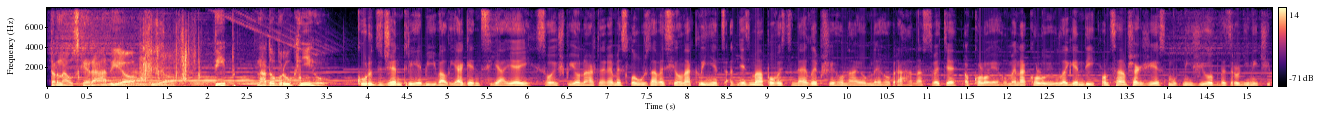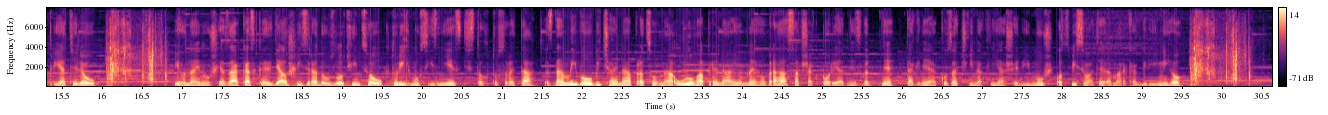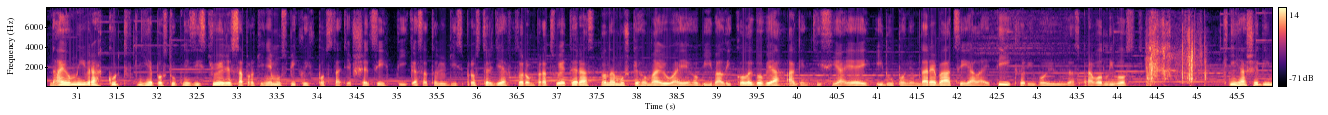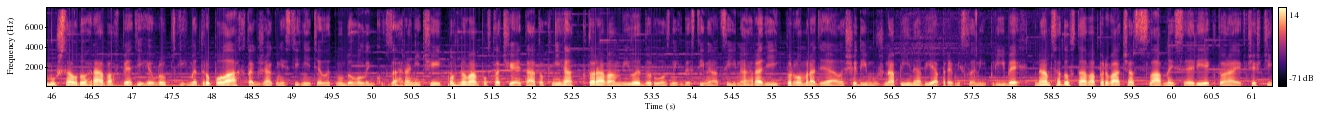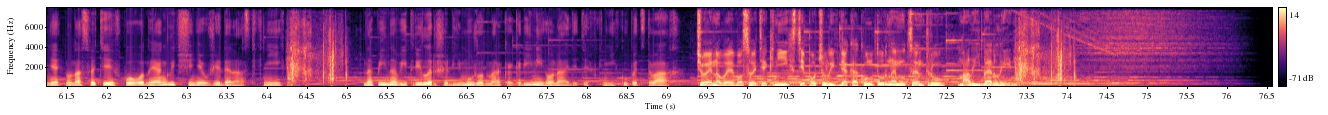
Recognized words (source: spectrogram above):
Trnavské rádio. Tip na dobrú knihu. Kurt Gentry je bývalý agent CIA, svoje špionážne remeslo už zavesil na klinec a dnes má povesť najlepšieho nájomného vraha na svete. Okolo jeho mena kolujú legendy, on sám však žije smutný život bez rodiny či priateľov. Jeho najnovšia zákazka je ďalší z radov zločincov, ktorých musí zniesť z tohto sveta. Zdanlivo obyčajná pracovná úloha pre nájomného vraha sa však poriadne zvrtne, tak nejako začína kniha Šedý muž od spisovateľa Marka Greenyho. Nájomný vrah Kurt v knihe postupne zistuje, že sa proti nemu spikli v podstate všetci. Týka sa to ľudí z prostredia, v ktorom pracuje teraz, no na mužkého majú aj jeho bývalí kolegovia, agenti CIA, idú po ňom darebáci, ale aj tí, ktorí bojujú za spravodlivosť. Kniha Šedý muž sa odohráva v piatich európskych metropolách, takže ak nestihnete letnú dovolenku v zahraničí, možno vám postačí aj táto kniha, ktorá vám výlet do rôznych destinácií nahradí. V prvom rade ale Šedý muž napínavý a premyslený príbeh. K nám sa dostáva prvá časť slávnej série, ktorá je v češtine, no na svete je v pôvodnej angličtine už 11 kníh. Napínavý thriller Šedý muž od Marka Greenyho nájdete v knihkupectvách. Čo je nové vo svete kníh ste počuli vďaka kultúrnemu centru Malý Berlín.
